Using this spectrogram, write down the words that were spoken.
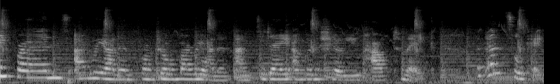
Hey friends, I'm Rhiannon from Drawn by Rhiannon and today I'm going to show you how to make a pencil case.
